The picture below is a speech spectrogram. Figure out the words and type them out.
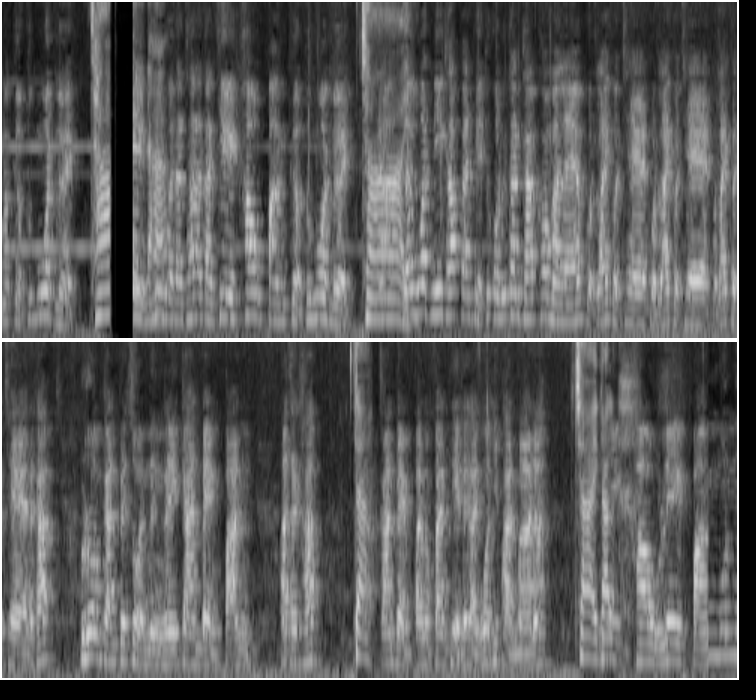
มาเกือบทุกงวดเลยใช่เลขนะคะ ทูบอาจารย์ชาติอาจารย์เคเข้าปังเกือบทุกงวดเลยใช่ นะแล้วงวดนี้ครับแฟนเพจทุกคนทุกท่านครับ เข้ามาแล้วกดไลค์กดแชร์ กดไลค์กดแชร์ กดไลค์กดแชร์นะครับร่วมกันเป็นส่วนหนึ่งในการแบ่งปันอาจารย์ครับจ้ะการแบ่งปันของแฟนเพจหลายๆงวดที่ผ่านมานะ ใช่ค่ะ เลขเข้าเลขปังมนม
